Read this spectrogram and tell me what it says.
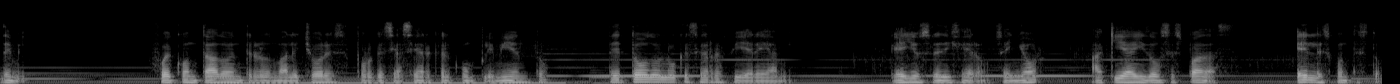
de mí fue contado entre los malhechores porque se acerca el cumplimiento de todo lo que se refiere a mí. Ellos le dijeron, Señor, aquí hay dos espadas. Él les contestó,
